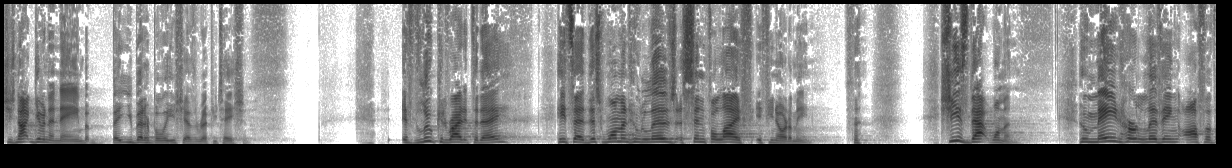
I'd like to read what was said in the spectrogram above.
she's not given a name, but, you better believe she has a reputation if Luke could write it today, he'd said, This woman who lives a sinful life, if you know what I mean. She's that woman who made her living off of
